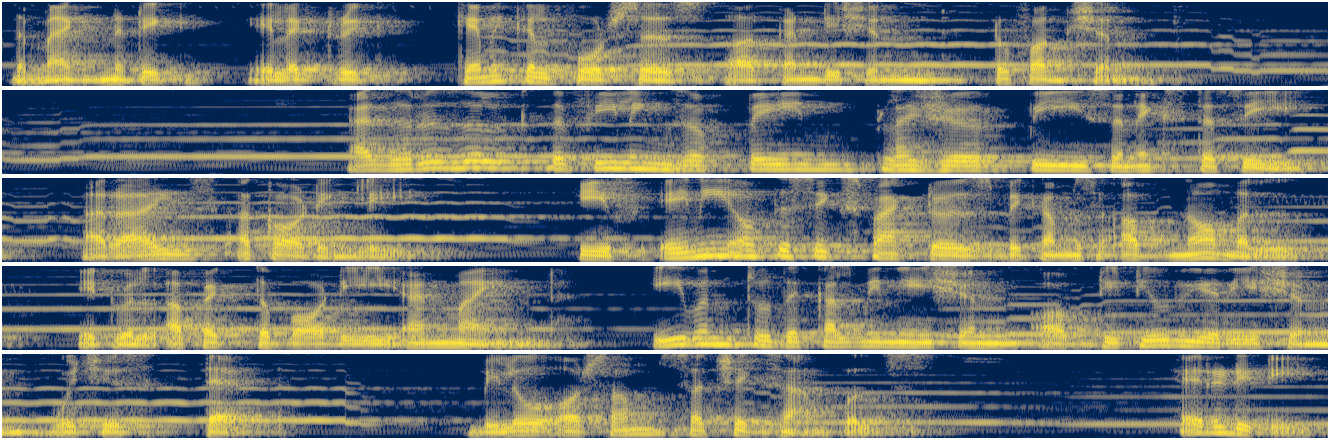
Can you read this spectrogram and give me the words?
the magnetic, electric, chemical forces are conditioned to function. As a result, the feelings of pain, pleasure, peace, and ecstasy arise accordingly. If any of the six factors becomes abnormal, it will affect the body and mind, even to the culmination of deterioration, which is death. Below are some such examples. Heredity.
